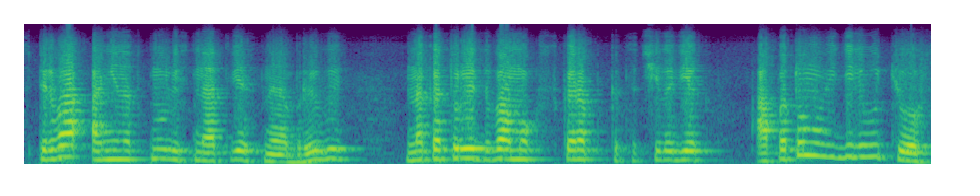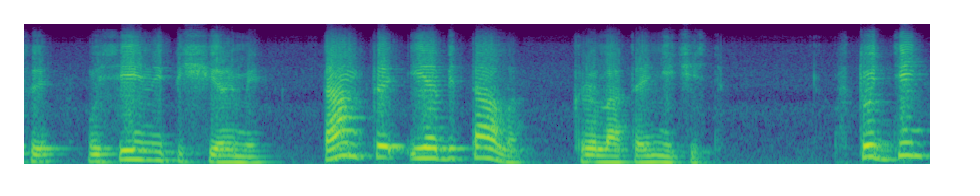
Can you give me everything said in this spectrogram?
Сперва они наткнулись на отвесные обрывы, на которые едва мог вскарабкаться человек, а потом увидели утесы, усеянные пещерами. Там-то и обитала крылатая нечисть. В тот день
